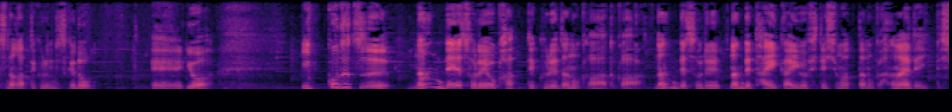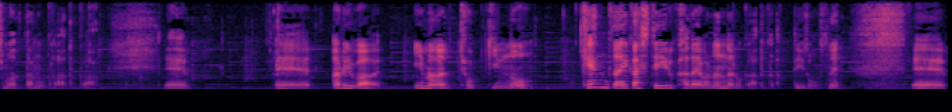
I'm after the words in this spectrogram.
繋がってくるんですけど、えー、要は、一個ずつ、なんでそれを買ってくれたのかとか、なんでそれ、なんで大会をしてしまったのか、離れていってしまったのかとか、えー、えー、あるいは、今、直近の、顕在化している課題は何なのかとかっていうとこですね。え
